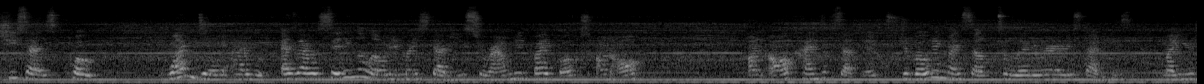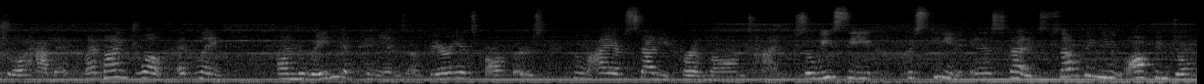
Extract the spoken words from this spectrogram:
she says, "quote One day, I w- as I was sitting alone in my study, surrounded by books on all on all kinds of subjects, devoting myself to literary studies, my usual habit, my mind dwelt at length on the weighty opinions of various authors whom I have studied for a long time. So we see Christine in a study, something you often don't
